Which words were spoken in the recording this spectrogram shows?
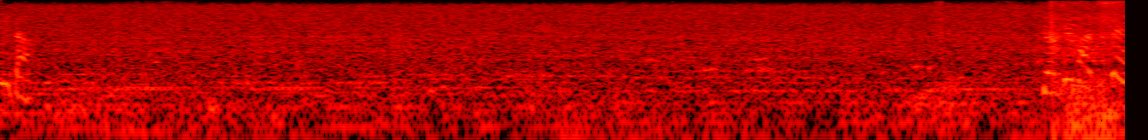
준비됐습니다. 여기 봐주세요.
